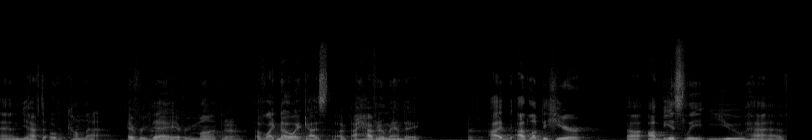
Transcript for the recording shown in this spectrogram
and you have to overcome that every day, every month. Yeah. Of like, no, wait, guys, I, I have no mandate. I'd, I'd love to hear. Uh, obviously, you have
